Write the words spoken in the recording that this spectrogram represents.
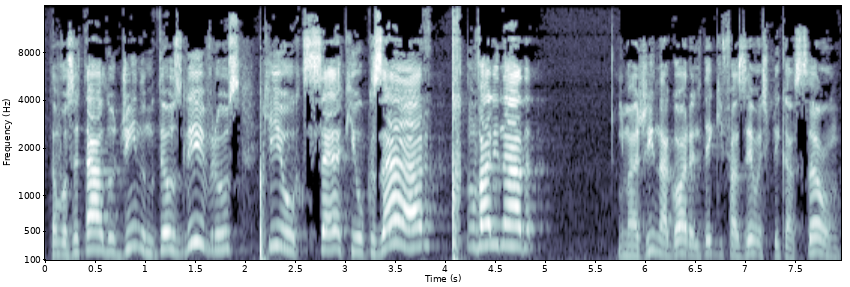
Então você está aludindo nos teus livros que o, que o Czar não vale nada. Imagina agora ele ter que fazer uma explicação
